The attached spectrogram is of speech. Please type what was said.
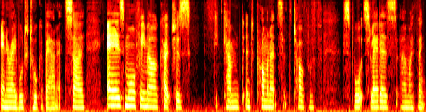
and are able to talk about it. So, as more female coaches come into prominence at the top of sports ladders, um, I think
